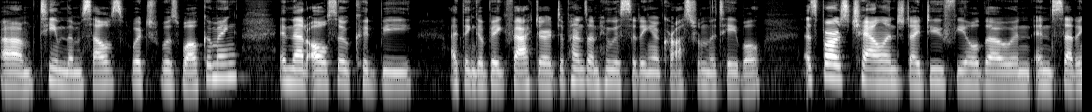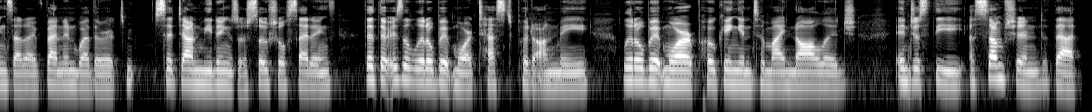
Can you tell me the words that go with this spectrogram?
um, team themselves, which was welcoming, and that also could be, I think, a big factor. It depends on who is sitting across from the table as far as challenged, I do feel though in, in settings that I've been in, whether it's sit down meetings or social settings, that there is a little bit more test put on me, a little bit more poking into my knowledge, and just the assumption that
